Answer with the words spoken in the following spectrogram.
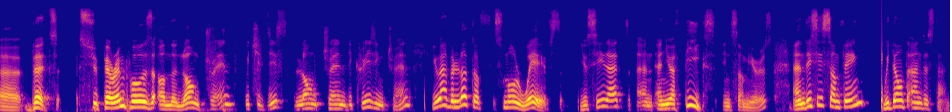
Uh, but superimposed on the long trend, which is this long trend, decreasing trend, you have a lot of small waves. You see that? And, and you have peaks in some years. And this is something we don't understand.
